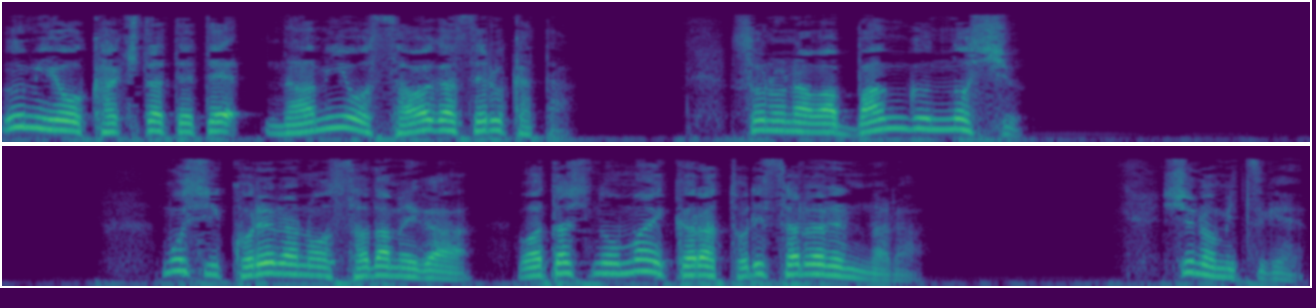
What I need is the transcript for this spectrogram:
海をかき立てて波を騒がせる方。その名は万軍の主。もしこれらの定めが私の前から取り去られるなら、主の蜜げ、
